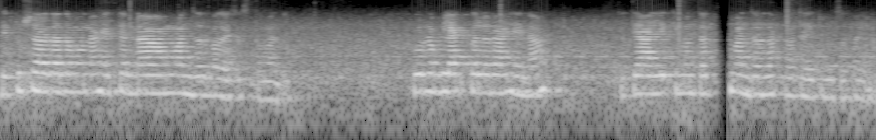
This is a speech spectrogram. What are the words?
ते तुषार दादा म्हणून आहेत. त्यांना मांजर बघायचं असतं माझं. पूर्ण ब्लॅक कलर आहे ना? तर ते आले की म्हणतात मांजर दाखवत आहे तुमचं पहिला.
